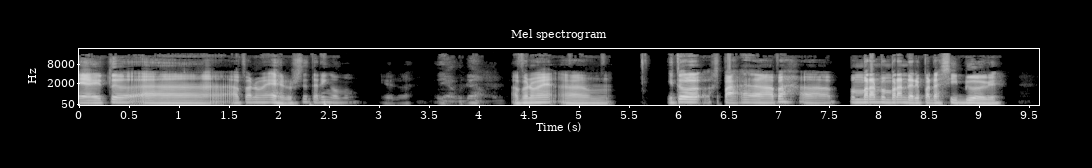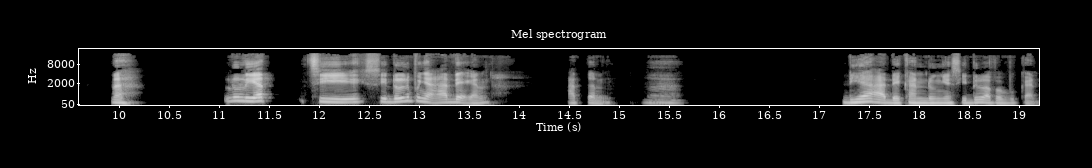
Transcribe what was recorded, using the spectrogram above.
Ya itu eh, apa namanya? Eh, harusnya tadi ngomong. Ya udah. Ya udah. Apa namanya? em, itu eh, apa eh, pemeran-pemeran daripada Sidul ya. Nah, lu lihat si Sidul ini punya adik kan? Atun. Hmm. Dia adik kandungnya Sidul apa bukan?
